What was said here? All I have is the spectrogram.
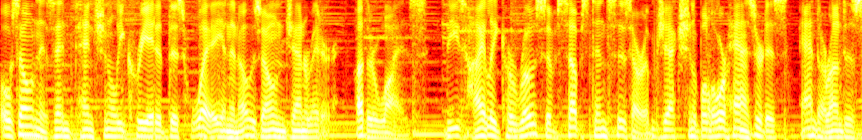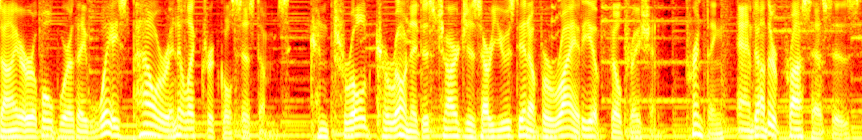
Ozone is intentionally created this way in an ozone generator. Otherwise, these highly corrosive substances are objectionable or hazardous and are undesirable where they waste power in electrical systems. Controlled corona discharges are used in a variety of filtration, printing, and other processes.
